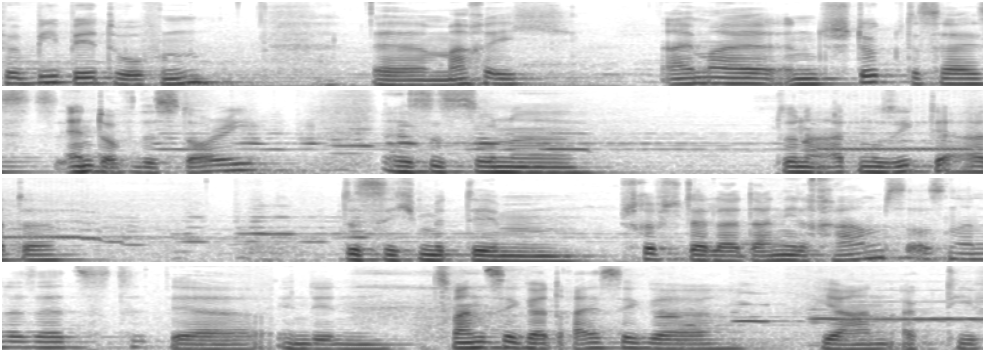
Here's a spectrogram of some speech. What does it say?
Für B. Beethoven äh, mache ich einmal ein Stück, das heißt End of the Story. Es ist so eine, so eine Art Musiktheater, das sich mit dem Schriftsteller Daniel Chams auseinandersetzt, der in den 20er, 30er Jahren aktiv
